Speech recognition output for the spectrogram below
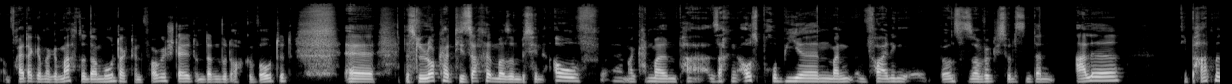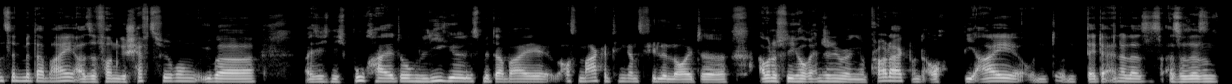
am Freitag immer gemacht und am Montag dann vorgestellt und dann wird auch gewotet. Äh, das lockert die Sache immer so ein bisschen auf. Äh, man kann mal ein paar Sachen ausprobieren. Man, vor allen Dingen, äh, bei uns ist es auch wirklich so, das sind dann alle Departments sind mit dabei, also von Geschäftsführung über, weiß ich nicht, Buchhaltung, Legal ist mit dabei, aus dem Marketing ganz viele Leute, aber natürlich auch Engineering und Product und auch BI und, und Data Analysis. Also da sind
